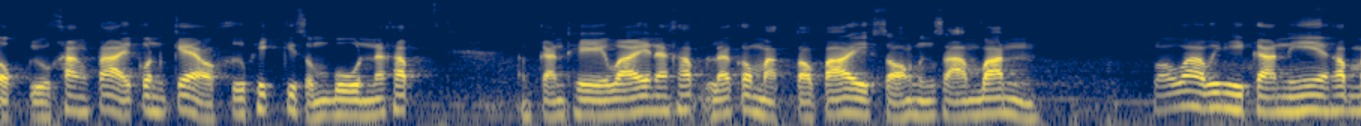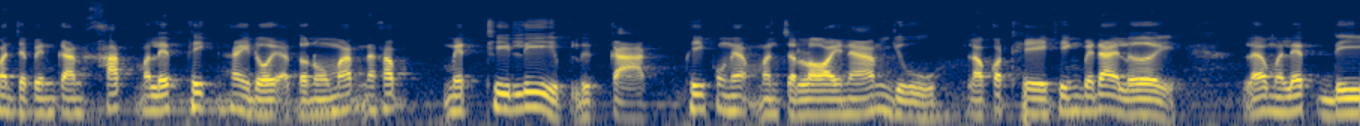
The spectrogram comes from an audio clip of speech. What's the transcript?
ตกอยู่ข้างใต้ก้นแก้วคือพริกที่สมบูรณ์นะครับ ทำการเทไว้นะครับ แล้วก็หมักต่อไป 2-3 วัน เพราะว่าวิธีการนี้ครับมันจะเป็นการคัดเมล็ดพริกให้โดยอัตโนมัตินะครับ เม็ดที่รีบหรือกากพริกพวกนี้มันจะลอยน้ำอยู่เราก็เททิ้งไปได้เลย แล้วเมล็ดดี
